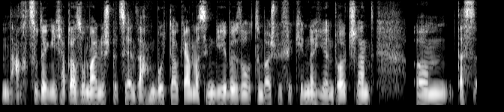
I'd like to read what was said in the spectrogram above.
nachzudenken. Ich habe da so meine speziellen Sachen, wo ich da gern was hingebe, so zum Beispiel für Kinder hier in Deutschland. Ähm, das,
